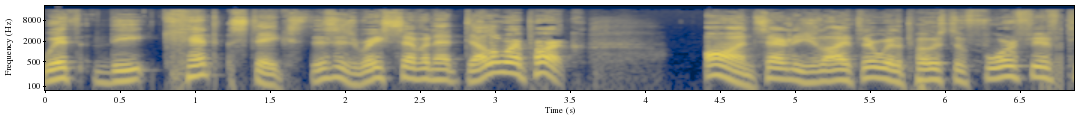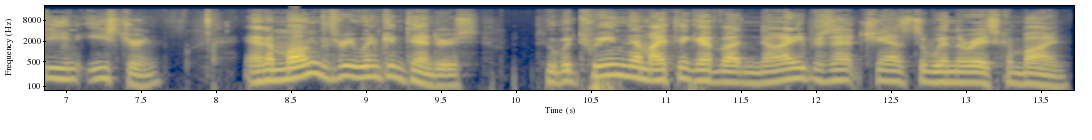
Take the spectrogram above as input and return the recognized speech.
with the Kent Stakes. This is race 7 at Delaware Park on Saturday, July 3rd with a post of 4:15 Eastern. And among the three win contenders, who between them I think have about 90% chance to win the race combined,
